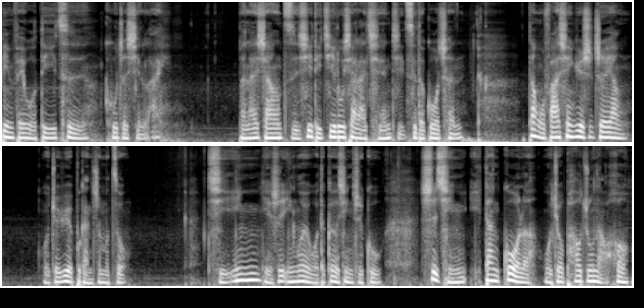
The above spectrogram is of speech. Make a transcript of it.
并非我第一次哭着醒来。本来想仔细地记录下来前几次的过程，但我发现越是这样，我就越不敢这么做。起因也是因为我的个性之故。事情一旦过了，我就抛诸脑后，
